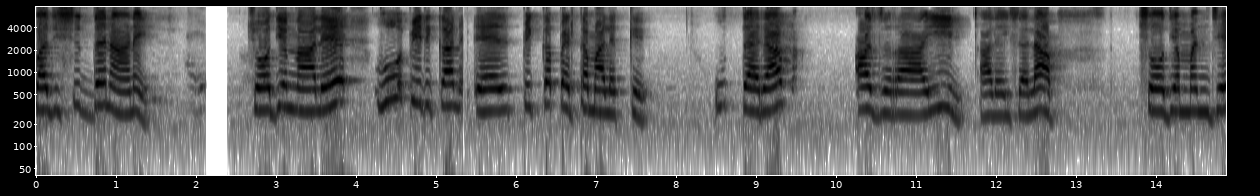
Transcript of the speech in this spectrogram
പരിശുദ്ധനാണ്. ചോദ്യം നാല് ഭൂ പിരിക്കാൻ ഏൽപ്പിക്കപ്പെട്ട മലക്ക്. ഉത്തരം അസ്രായിൽ. അലൈസലാം ചോദ്യം അഞ്ച്.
